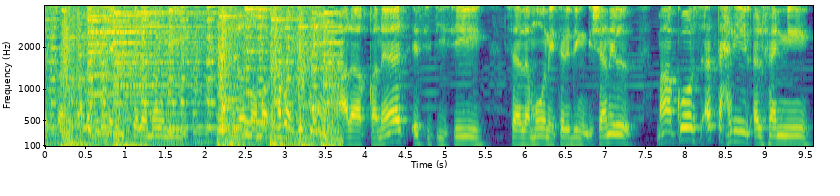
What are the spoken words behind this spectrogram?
مستر محمد السيد السلموني أهلا ومرحبا بكم على قناة STC سلموني Trading Channel مع كورس التحليل الفني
